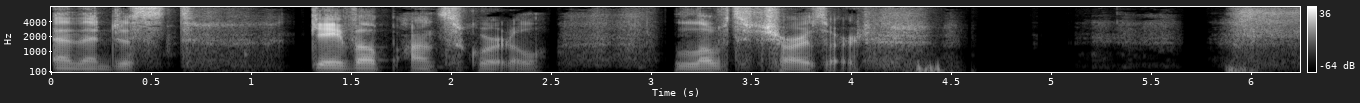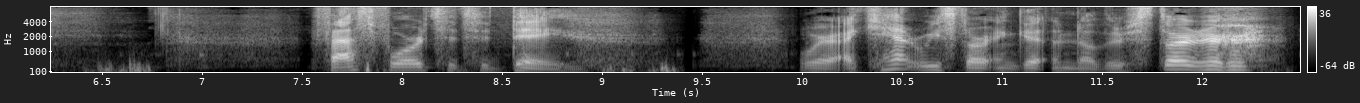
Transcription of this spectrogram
and then just gave up on Squirtle. Loved Charizard. Fast forward to today, where I can't restart and get another starter.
